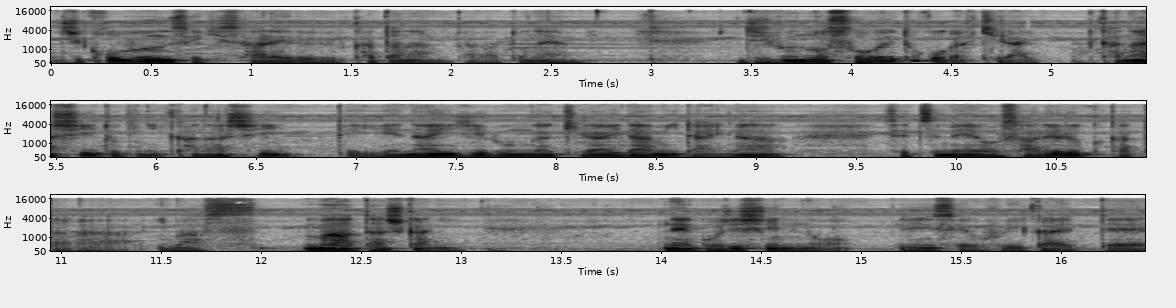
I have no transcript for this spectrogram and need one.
自己分析される方なんかだとね、自分のそういうとこが嫌い。悲しい時に悲しいって言えない自分が嫌いだみたいな説明をされる方がいますまあ確かにねご自身の人生を振り返って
